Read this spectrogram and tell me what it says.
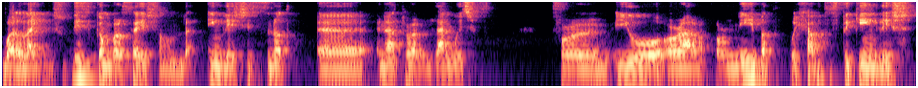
Well, like this conversation, English is not uh, a natural language for you or or me, but we have to speak English.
